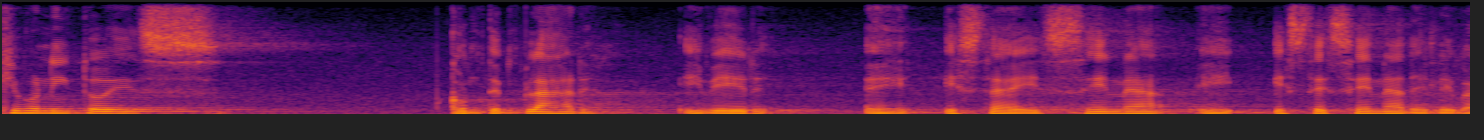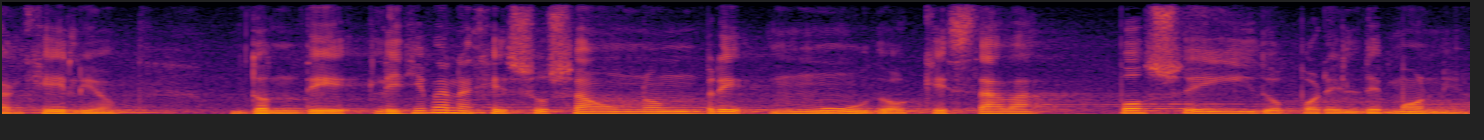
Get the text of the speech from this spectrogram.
Qué bonito es contemplar y ver eh, esta escena, eh, esta escena del Evangelio, donde le llevan a Jesús a un hombre mudo que estaba poseído por el demonio.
